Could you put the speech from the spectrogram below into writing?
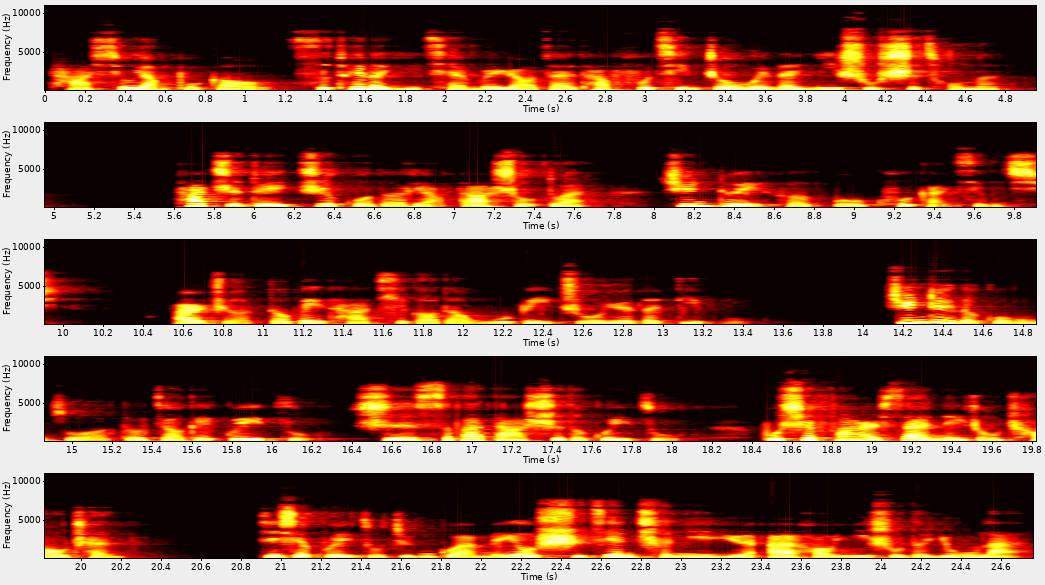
他修养不高，辞退了以前围绕在他父亲周围的艺术侍从们。他只对治国的两大手段——军队和国库感兴趣，二者都被他提高到无比卓越的地步。军队的工作都交给贵族，是斯巴达式的贵族，不是凡尔赛那种朝臣。这些贵族军官没有时间沉溺于爱好艺术的慵懒，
